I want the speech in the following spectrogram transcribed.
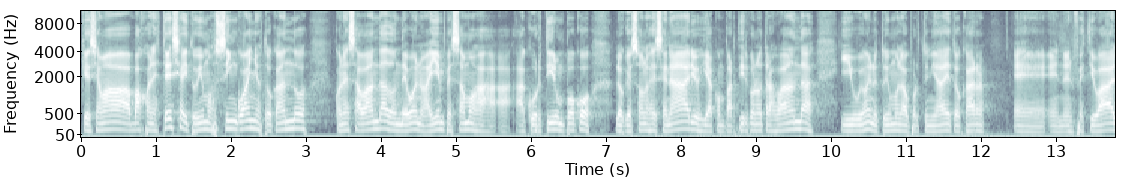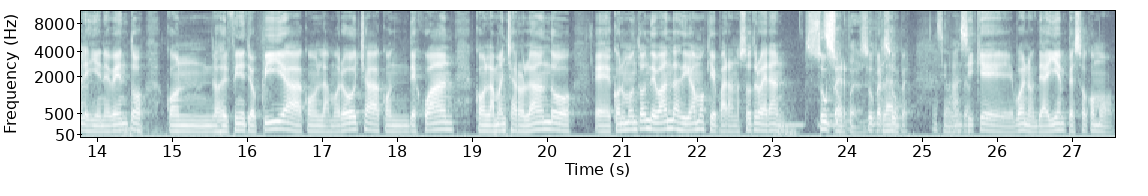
que se llamaba Bajo Anestesia, y tuvimos cinco años tocando con esa banda, donde bueno, ahí empezamos a, a- a curtir un poco lo que son los escenarios y a compartir con otras bandas. Y bueno, tuvimos la oportunidad de tocar. eh, en, en festivales y en eventos con los Delfín Etiopía, con Las Morochas, con De Juan, con La Mancha Rolando, eh, con un montón de bandas, digamos, que para nosotros eran súper, Súper, súper. Así que, bueno, de ahí empezó como,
